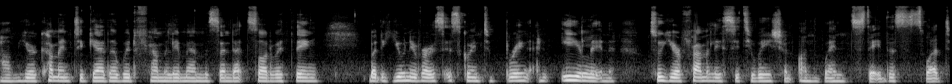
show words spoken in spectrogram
um, you're coming together with family members and that sort of a thing. But the universe is going to bring an healing to your family situation on wednesday. This is what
